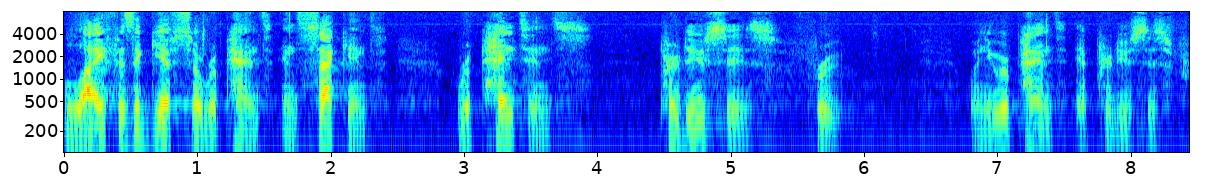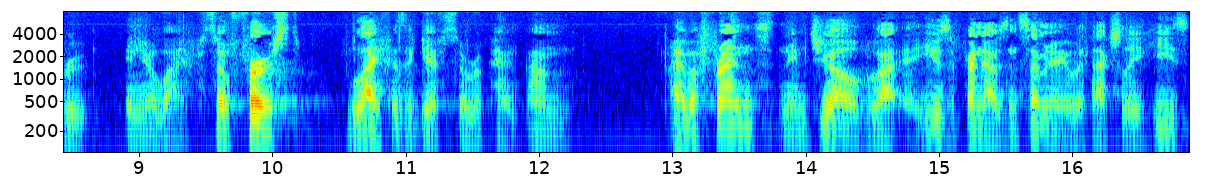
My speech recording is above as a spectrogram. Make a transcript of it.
Life is a gift, so repent. And second, repentance produces fruit. When you repent, it produces fruit in your life. So first, life is a gift, so repent. Um, I have a friend named Joe, who I, he was a friend I was in seminary with, actually. He's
